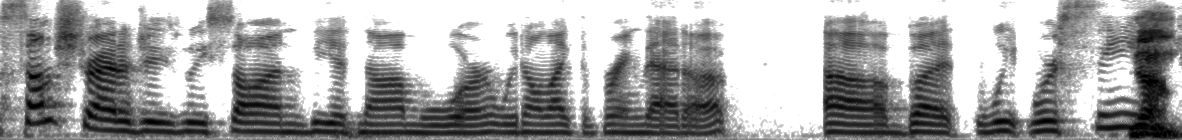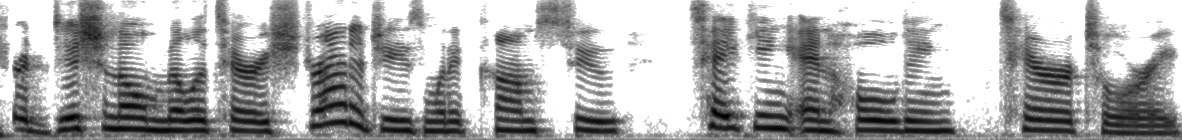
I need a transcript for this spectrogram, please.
some strategies we saw in vietnam war we don't like to bring that up uh, but we, we're seeing yeah. traditional military strategies when it comes to taking and holding territory.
